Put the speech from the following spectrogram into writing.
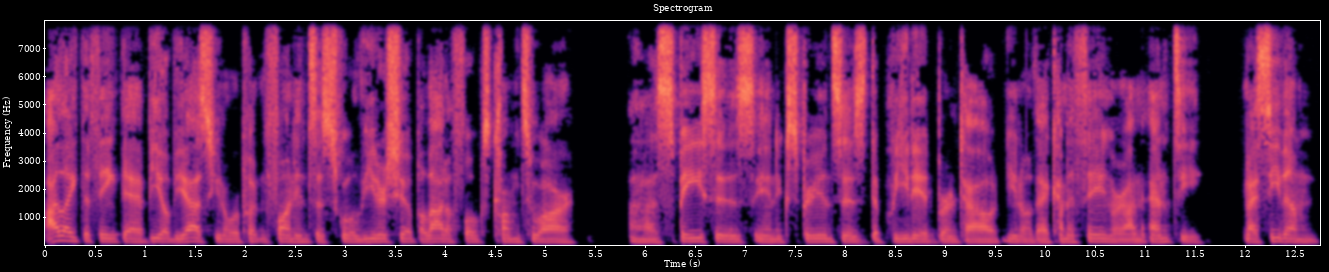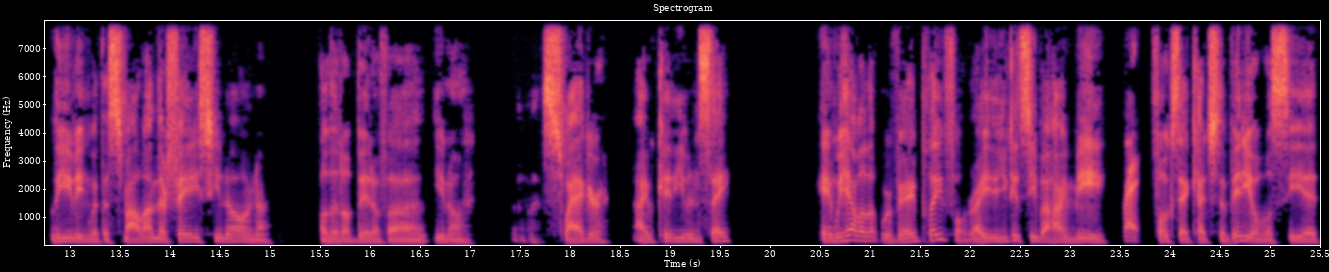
I like to think that BLBS, you know, we're putting fun into school leadership. A lot of folks come to our uh, spaces and experiences depleted, burnt out, you know, that kind of thing, or on empty. And I see them leaving with a smile on their face, you know, and a, a little bit of a, you know, swagger, I could even say. And we have a, we're very playful, right? You can see behind me, right? Folks that catch the video will see it.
